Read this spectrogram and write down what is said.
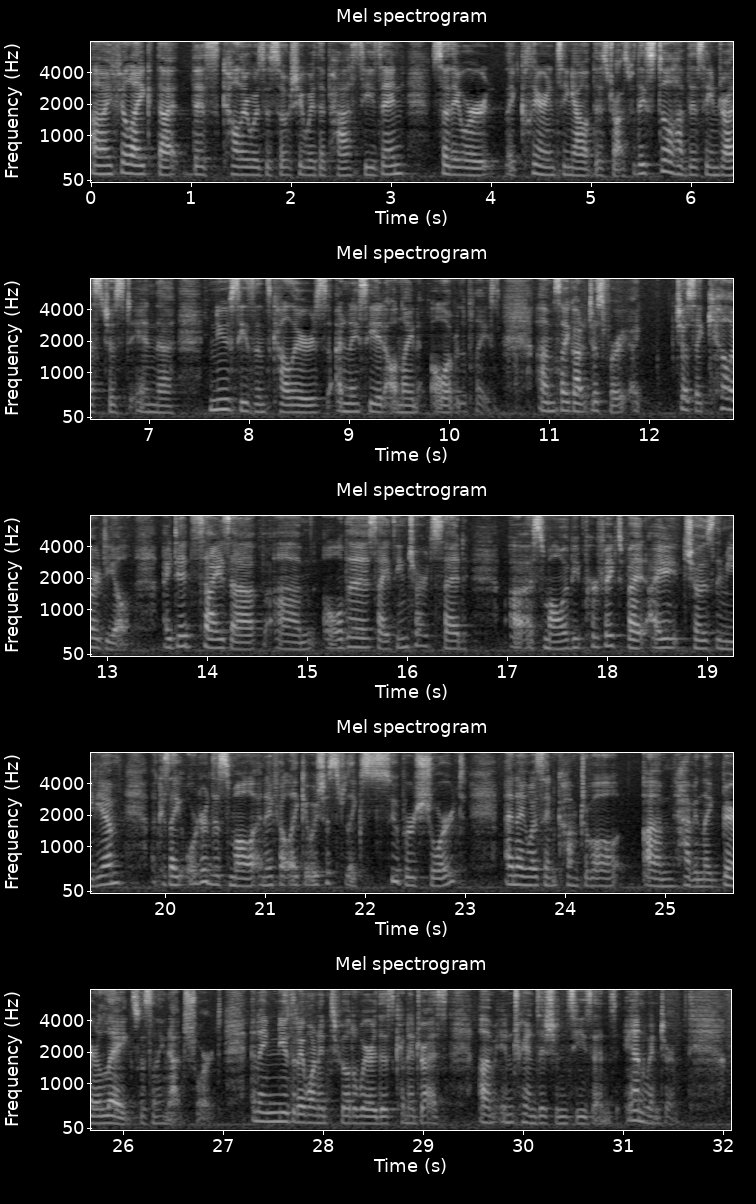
Uh, I feel like that this color was associated with the past season, so they were like clearancing out this dress, but they still have the same dress just in the new season's colors, and I see it online all over the place. Um, so I got it just for a, just a killer deal. I did size up. Um, all the sizing charts said a small would be perfect, but I chose the medium because I ordered the small and I felt like it was just like super short and I wasn't comfortable um, having like bare legs with something that short. And I knew that I wanted to be able to wear this kind of dress um, in transition seasons and winter.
